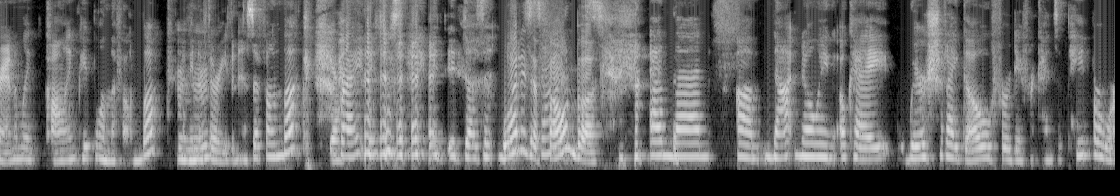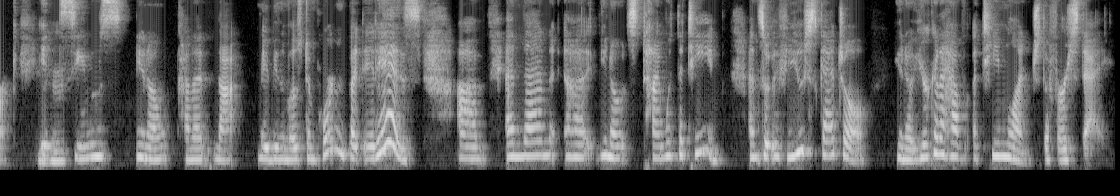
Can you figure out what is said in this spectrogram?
randomly calling people in the phone book? I mean, if there even is a phone book, Yeah. right? It just it, it doesn't. What is a phone book? and then um, not knowing, okay, where should I go for different kinds of paperwork? It Mhm. seems, you know, kind of not maybe the most important, but it is. Um, and then, uh, you know, it's time with the team. And so if you schedule, you know, you're going to have a team lunch the first day,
